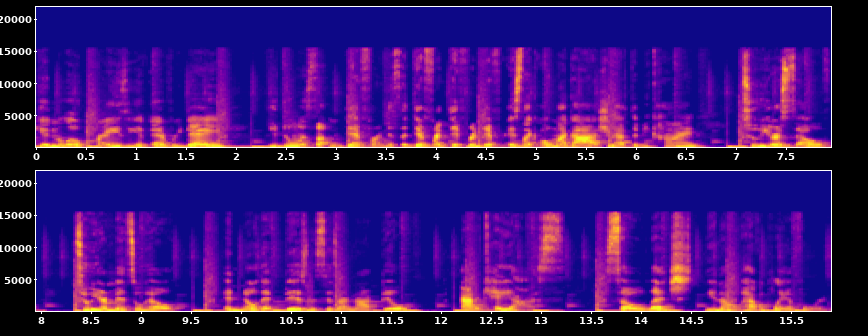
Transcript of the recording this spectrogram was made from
getting a little crazy if every day you're doing something different? It's a different, different, different. It's like, oh my gosh, you have to be kind to yourself, to your mental health, and know that businesses are not built out of chaos. So let's, you know, have a plan for it.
